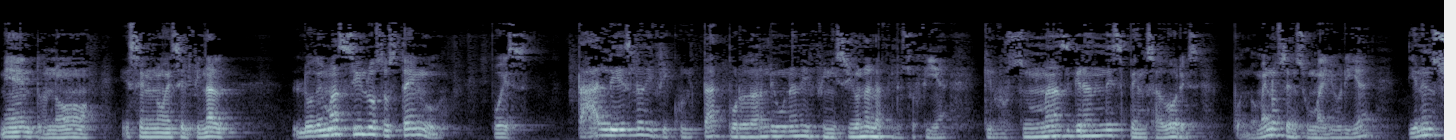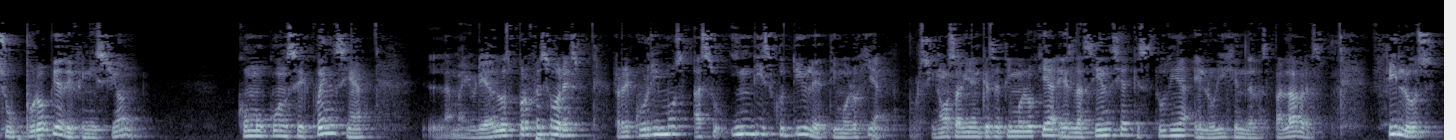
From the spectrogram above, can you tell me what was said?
Miento, no, ese no es el final. Lo demás sí lo sostengo, pues tal es la dificultad por darle una definición a la filosofía que los más grandes pensadores, cuando menos en su mayoría, tienen su propia definición. Como consecuencia, la mayoría de los profesores recurrimos a su indiscutible etimología. Por si no sabían que esa etimología es la ciencia que estudia el origen de las palabras. Filos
